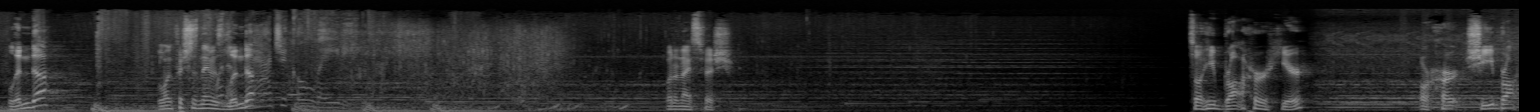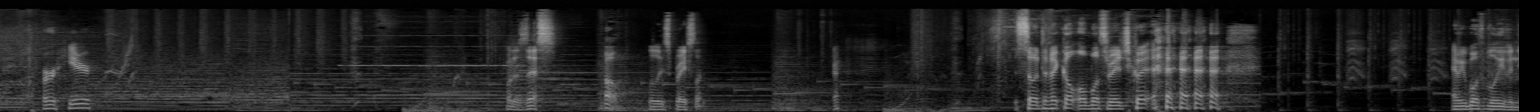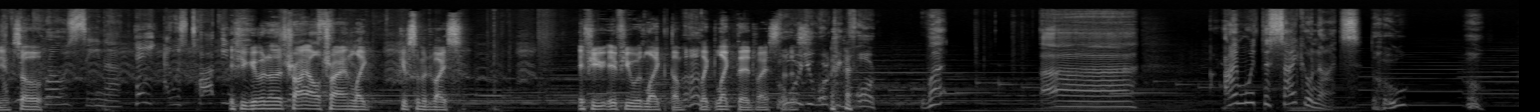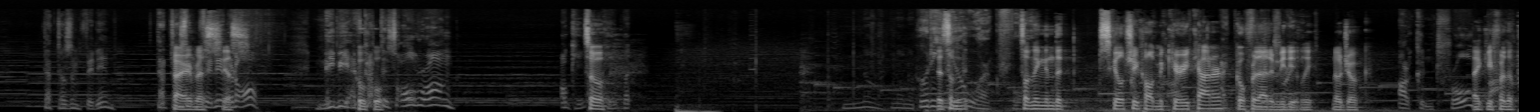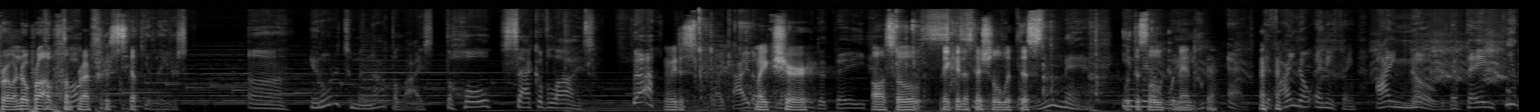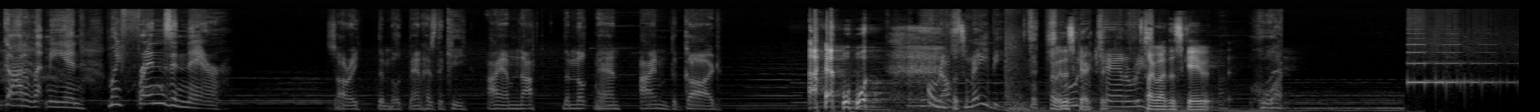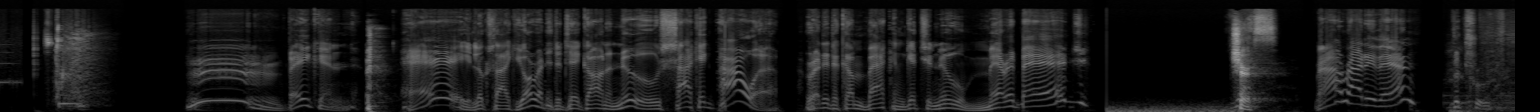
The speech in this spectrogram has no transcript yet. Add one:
Linda? The lungfish's name is Linda? magical lady. What a nice fish. So he brought her here? Or her she brought her here? What is this? Oh, Lili's bracelet. Okay. so difficult, almost rage quit. and we both believe in you. So Hey, I was if you give it another try, I'll try and like give some advice. If you if you would like them, like like the advice that Who are is. you working for? What? Uh, I'm with the Psychonauts. the who? Oh, that doesn't fit in. That Sorry, doesn't Bess, fit in yes. at all. Maybe I've Cool, got cool. this all wrong. Okay. So- okay, but... No, no, no. Who do There's you something- work for? Something in the skill tree called Mikiri counter. Go for that immediately. No joke. Our control. Thank you for the pro. No problem. Talk Rep track still. regulators. Uh, in order to monopolize the whole sack of lies. Let me just like I don't make sure that they also make it official with this man with this their little command. Yeah. And if I know anything, I know that they. You gotta let me in. My friend's in there. Sorry, the milkman has the key. I am not the milkman. I'm the guard. what? Or else maybe the Look at this character. canneries. Let's talk about this game. Who bacon. hey, looks like you're ready to take on a new psychic power. Ready to come back and get your new merit badge? Sure. Yes. Alrighty then. the truth?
